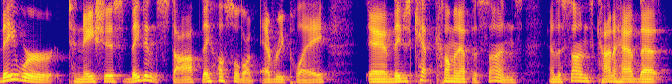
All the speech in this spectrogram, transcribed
They were tenacious. They didn't stop. They hustled on every play, and they just kept coming at the Suns. And the Suns kind of had that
